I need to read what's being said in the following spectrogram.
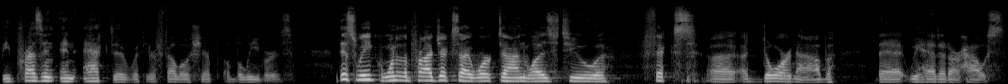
Be present and active with your fellowship of believers. This week, one of the projects I worked on was to fix uh, a doorknob that we had at our house.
